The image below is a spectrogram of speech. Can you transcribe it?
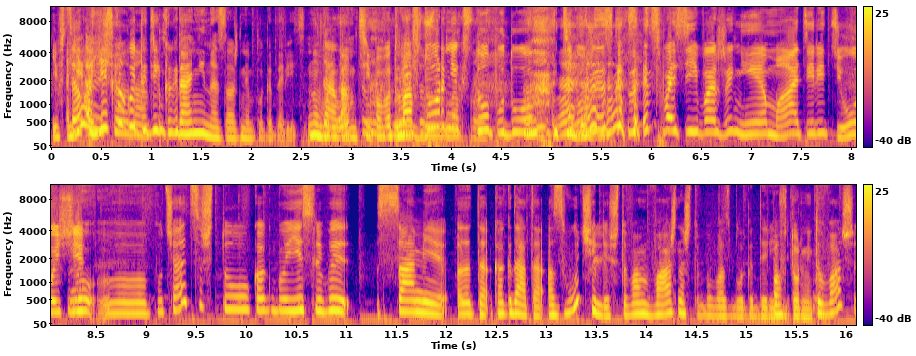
И в А, целом а есть какой-то да. день, когда они нас должны благодарить? Ну, Да, вот там, вот, типа, вот во вторник сто пудов тебе нужно сказать спасибо жене, матери, теще. Ну, э, получается, что как бы если вы сами это когда-то озвучили, что вам важно, чтобы вас благодарили, По вторникам. то ваше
